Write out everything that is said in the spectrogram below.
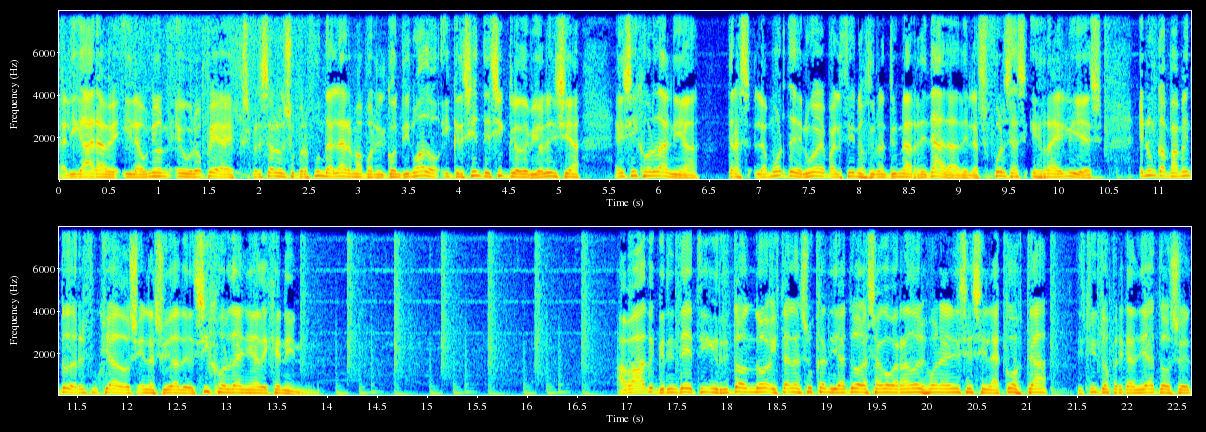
la Liga Árabe y la Unión Europea expresaron su profunda alarma por el continuado y creciente ciclo de violencia en Cisjordania tras la muerte de nueve palestinos durante una redada de las fuerzas israelíes en un campamento de refugiados en la ciudad de Cisjordania de Jenin. Abad, Grindetti y Ritondo instalan sus candidaturas a gobernadores bonaerenses en la costa. Distintos precandidatos eh,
